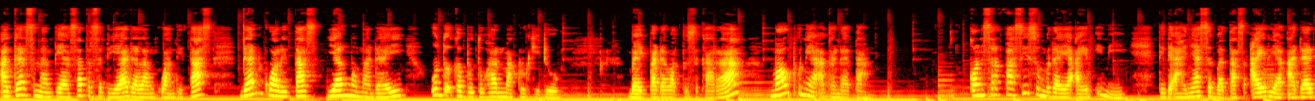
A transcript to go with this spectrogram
agar senantiasa tersedia dalam kuantitas dan kualitas yang memadai untuk kebutuhan makhluk hidup, baik pada waktu sekarang maupun yang akan datang. Konservasi sumber daya air ini tidak hanya sebatas air yang ada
